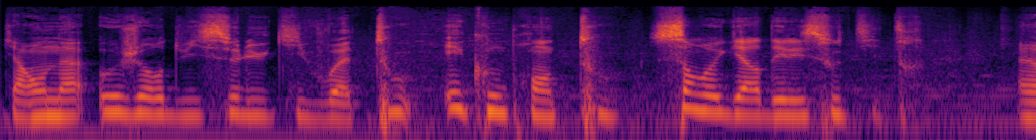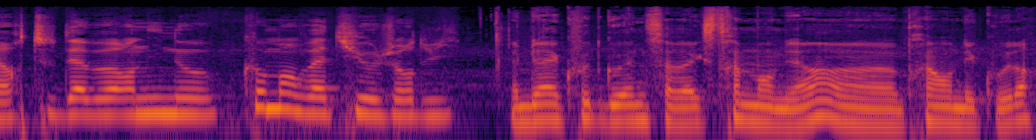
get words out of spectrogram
Car on a aujourd'hui celui qui voit tout et comprend tout sans regarder les sous-titres. Alors tout d'abord Nino, comment vas-tu aujourd'hui? Eh bien écoute Gwen, ça va extrêmement bien, euh, prêt à en découdre.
